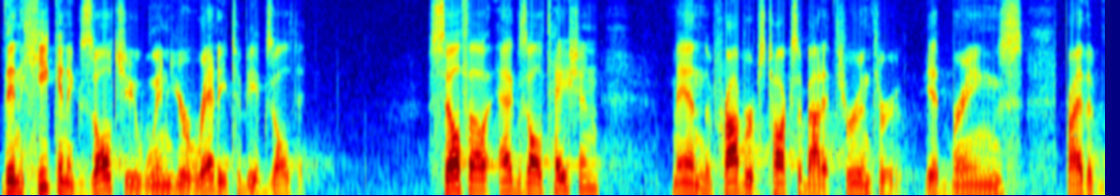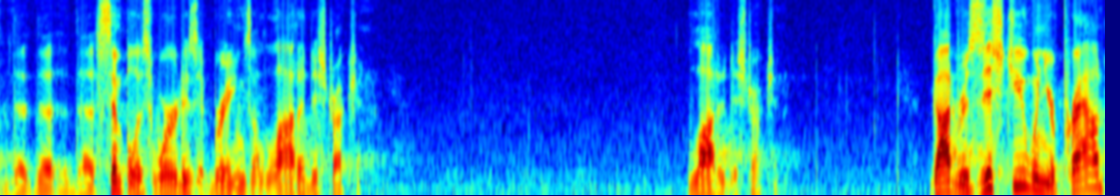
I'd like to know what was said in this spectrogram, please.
then He can exalt you when you're ready to be exalted. Self exaltation, man, the Proverbs talks about it through and through. It brings, probably the, the, the, the simplest word is it brings a lot of destruction. A lot of destruction. God resists you when you're proud,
